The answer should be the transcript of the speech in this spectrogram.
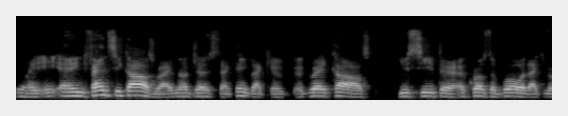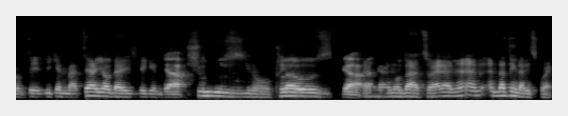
you know, in- and in fancy cars, right? Not just like things like uh, uh, great cars. You see it uh, across the board, like you know, vegan material that is vegan yeah, shoes, you know, clothes, yeah. and, and all that. So, and, and and I think that is great.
